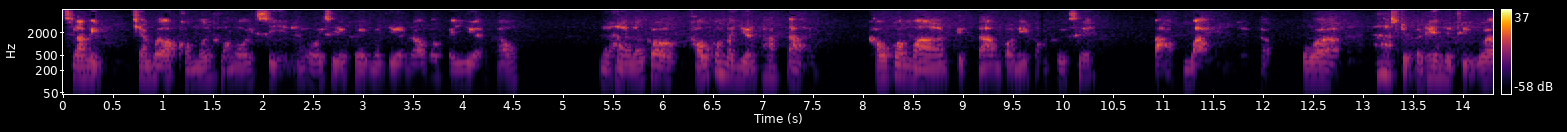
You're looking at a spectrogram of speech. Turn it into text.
Islamic Chamber of Commerce ของ OIC นะ OIC ก็เคยมาเยือนเราก็ไปเยือนเขานะฮะแล้วก็เขาก็มาเยือนภาคใต้เขาก็มาติดตามกรณีของครูเซตากใบนะครับ เพราะว่า 50 ประเทศนี่ถือว่า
